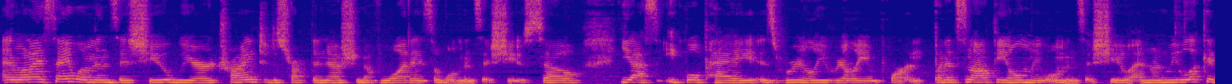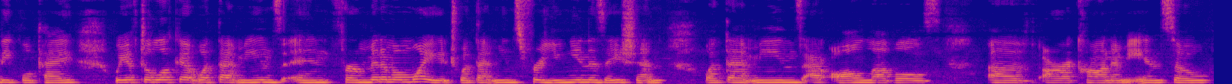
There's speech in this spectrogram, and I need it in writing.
And when I say women's issue, we are trying to disrupt the notion of what is a woman's issue. So, yes, equal pay is really, really important, but it's not the only woman's issue. And when we look at equal pay, we have to look at what that means in, for minimum wage, what that means for unionization, what that means at all levels of our economy. And so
